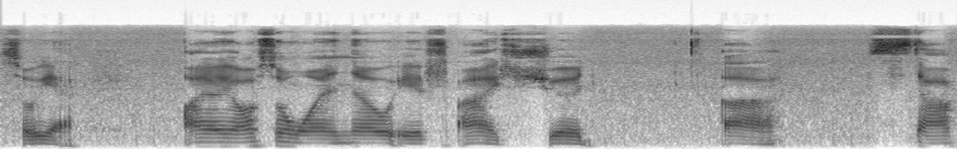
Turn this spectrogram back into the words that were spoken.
So yeah. I also want to know if I should uh, stop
